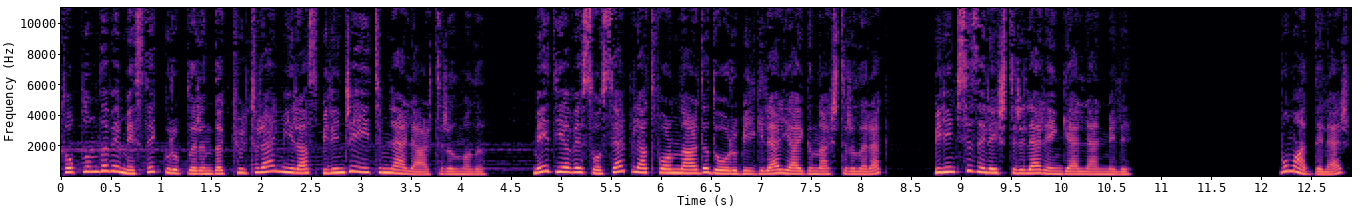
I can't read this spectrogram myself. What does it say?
Toplumda ve meslek gruplarında kültürel miras bilinci eğitimlerle artırılmalı. Medya ve sosyal platformlarda doğru bilgiler yaygınlaştırılarak, bilinçsiz eleştiriler engellenmeli. Bu maddeler,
